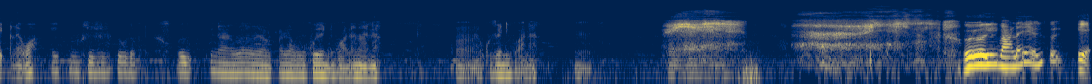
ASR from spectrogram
้ยอะไรวะเฮ้ยดูดูเฮ้ยพี่นายเราเราเราคุยกันดีกว่านะหน่อยนะอ่าคุยกันดีกว่านะเฮ้ยมาแล้วเฮ้ยเอะ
